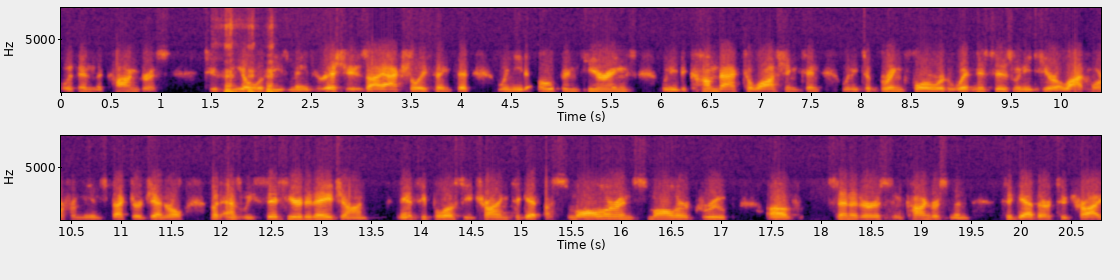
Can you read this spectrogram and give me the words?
within the Congress to deal with these major issues. I actually think that we need open hearings. We need to come back to Washington. We need to bring forward witnesses. We need to hear a lot more from the inspector general. But as we sit here today, John, Nancy Pelosi trying to get a smaller and smaller group of senators and congressmen together to try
